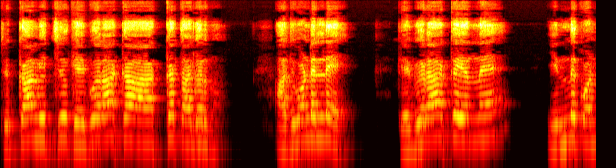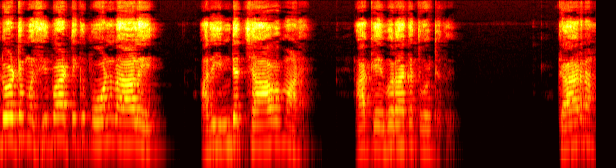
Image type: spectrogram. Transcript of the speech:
ചുക്കാൻ വിച്ചു കെബിറാക്ക ഒക്കെ തകർന്നു. അതുകൊണ്ടല്ലേ കെബിറാക്ക എന്ന് ഇന്ന് കൊണ്ടോട്ട് മുനിസിപ്പാലിറ്റിക്ക് പോകുന്ന ആൾ അത് ഇന്റെ ചാപമാണ് ആ കെബിറാക്ക തോറ്റത്. കാരണം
